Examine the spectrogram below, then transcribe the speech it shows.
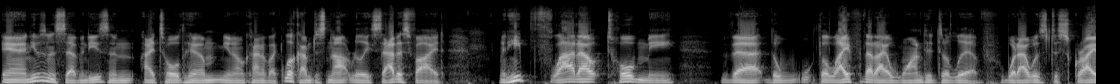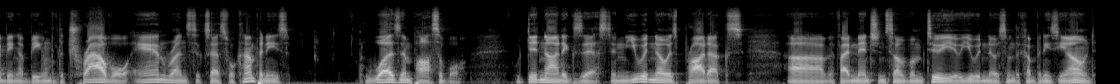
And he was in his 70s. And I told him, you know, kind of like, look, I'm just not really satisfied. And he flat out told me that the the life that I wanted to live, what I was describing of being able to travel and run successful companies, was impossible. Did not exist. And you would know his products. Um, if I mentioned some of them to you, you would know some of the companies he owned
